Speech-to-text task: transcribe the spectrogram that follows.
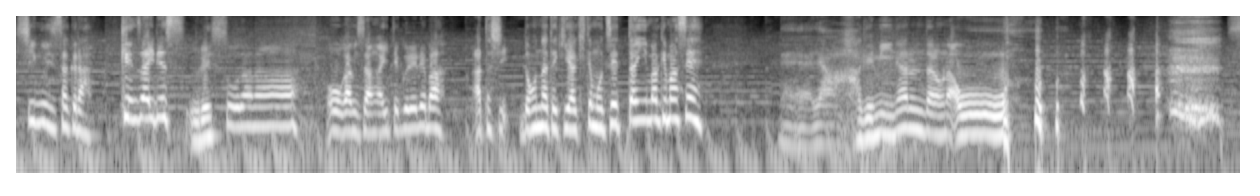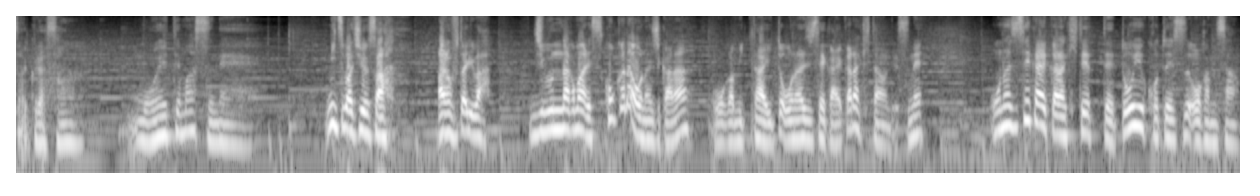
新宮寺さくら健在です。嬉しそうだな。大神さんがいてくれれば私どんな敵が来ても絶対に負けません。ねえいや励みになるんだろうな。おおさくらさん燃えてますね。三葉中佐あの二人は自分の仲間です。ここからは同じかな。大神隊と同じ世界から来たのですね。同じ世界から来てってどういうことです？大神さん、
